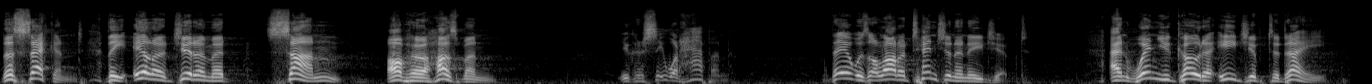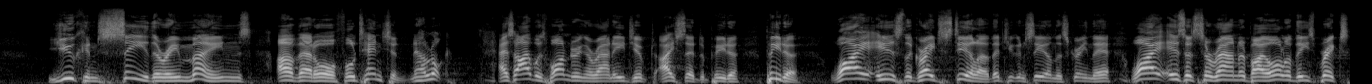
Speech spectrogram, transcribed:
the second, the illegitimate son of her husband you can see what happened. There was a lot of tension in Egypt. And when you go to Egypt today, you can see the remains of that awful tension. Now, look, as I was wandering around Egypt, I said to Peter, Peter, why is the great stela that you can see on the screen there, why is it surrounded by all of these bricks?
